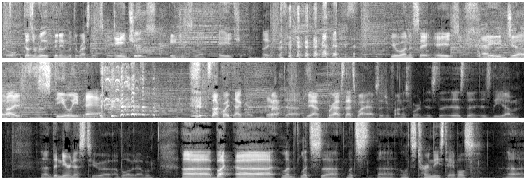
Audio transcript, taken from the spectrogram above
Cool. It doesn't really fit in with the rest of the space. Ages? Ages, yeah. Aja. Like, You want to say Aja. And Aja. By Steely Dan. it's not quite that good, Yeah. but uh, yeah, perhaps that's why I have such a fondness for it. Is the is the is the um uh, the nearness to a, a beloved album. Uh, but uh, let, let's uh, let's uh, let's turn these tables. Uh,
